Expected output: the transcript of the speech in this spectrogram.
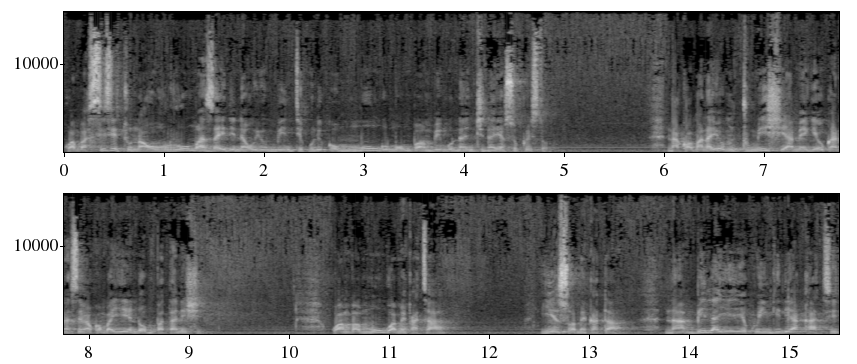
kwamba sisi tuna huruma zaidi na huyu binti kuliko mungu muumba wa mbingu na nchi na yesu kristo. Na kwa maana hiyo mtumishi amegeuka anasema kwamba yeye ndo mpatanishi. Kwamba mungu amekataa yesu amekataa. Na bila yeye kuingilia kati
